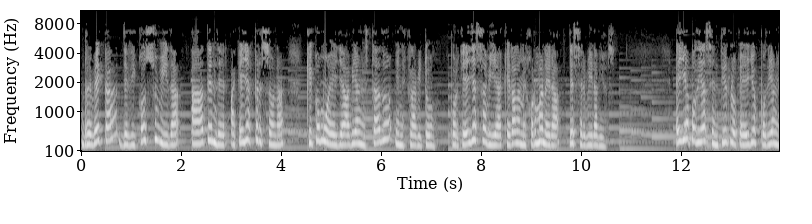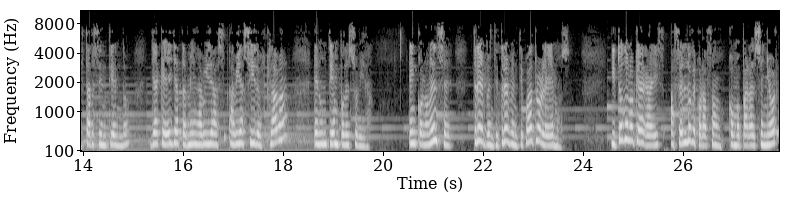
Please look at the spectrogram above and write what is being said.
Rebeca dedicó su vida a atender a aquellas personas que como ella habían estado en esclavitud, porque ella sabía que era la mejor manera de servir a Dios. Ella podía sentir lo que ellos podían estar sintiendo, ya que ella también había, había sido esclava en un tiempo de su vida. En Colonenses 3, 23, 24 leemos, y todo lo que hagáis, hacedlo de corazón, como para el Señor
